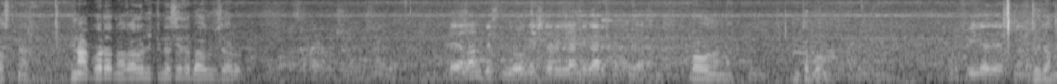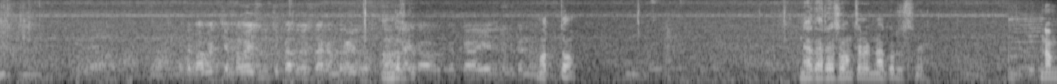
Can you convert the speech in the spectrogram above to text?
వస్తున్నారు. నాకు కూడా నరాల వీక్నెస్ అయితే బాగా చూశారు. అంటే ఎలా అనిపిస్తుంది? లోకేష్ గారు ఇలాంటి కార్యక్రమం చేస్తున్నారు. బాగుందన్న. అంత బాగుంది. ఫ్రీగా చేస్తున్నారు. అంటే బాబాయ్ చిన్న వయసు నుంచి పెద్ద వయసు దాకా అందరికీ ఏజ్ లిమిట్? మొత్తం. నాకు అరవై సంవత్సరాలు నాకు కూడా వస్తున్నారు నమ్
